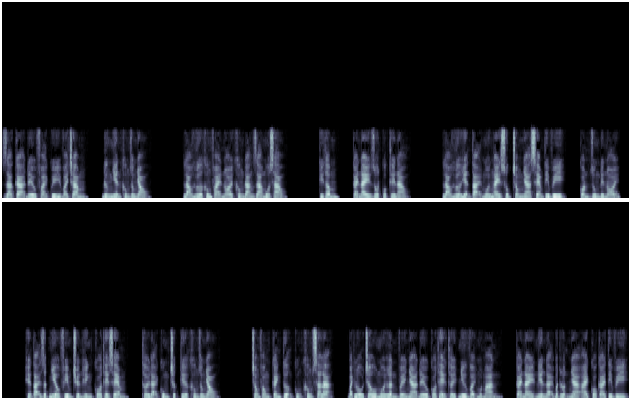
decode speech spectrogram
giá cả đều phải quý vài trăm, đương nhiên không giống nhau. Lao hứa không phải nói không đáng giá mua sao. Kỳ thâm, cái này rốt cuộc thế nào? Lao hứa hiện tại mỗi ngày xúc trong nhà xem TV, còn dùng đến nói. Hiện tại rất nhiều phim truyền hình có thể xem, thời đại cùng trước kia không giống nhau. Trong phòng cảnh tượng cũng không xa lạ, Bạch Lộ Châu mỗi lần về nhà đều có thể thấy như vậy một màn, cái này niên đại bất luận nhà ai có cái tivi,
